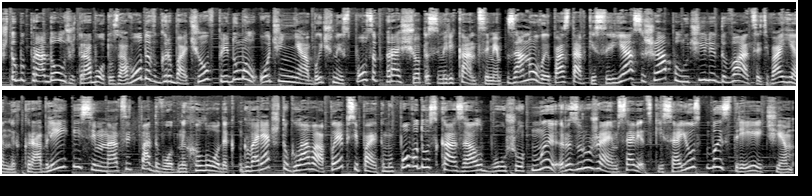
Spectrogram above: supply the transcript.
Чтобы продолжить работу заводов, Горбачев придумал очень необычный способ расчета с американцами. За новые поставки сырья США получили 20 военных кораблей и 17 подводных лодок. Говорят, что глава Пепси по этому поводу сказал Бушу «Мы разоружаем Совет Советский Союз быстрее, чем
